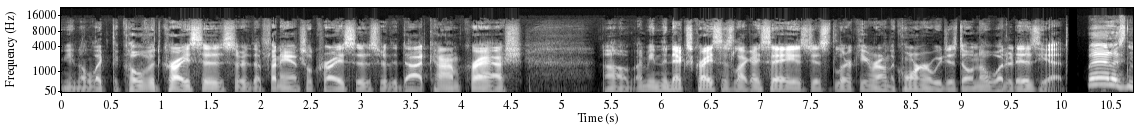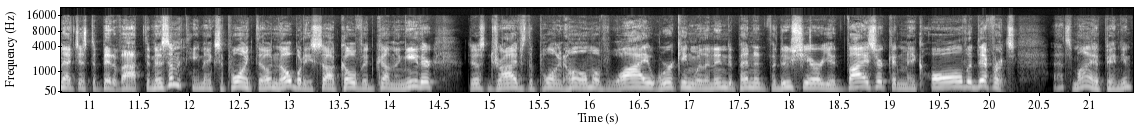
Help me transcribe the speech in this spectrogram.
you know like the COVID crisis or the financial crisis or the dot com crash. Um, I mean, the next crisis, like I say, is just lurking around the corner. We just don't know what it is yet. Well, isn't that just a bit of optimism? He makes a point, though. Nobody saw COVID coming either. Just drives the point home of why working with an independent fiduciary advisor can make all the difference. That's my opinion.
